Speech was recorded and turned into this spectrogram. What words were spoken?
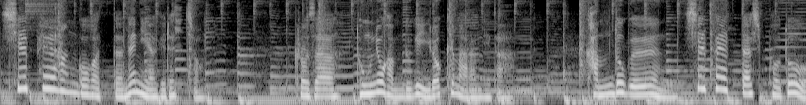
실패한 것 같다는 이야기를 했죠. 그러자 동료 감독이 이렇게 말합니다. 감독은 실패했다 싶어도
